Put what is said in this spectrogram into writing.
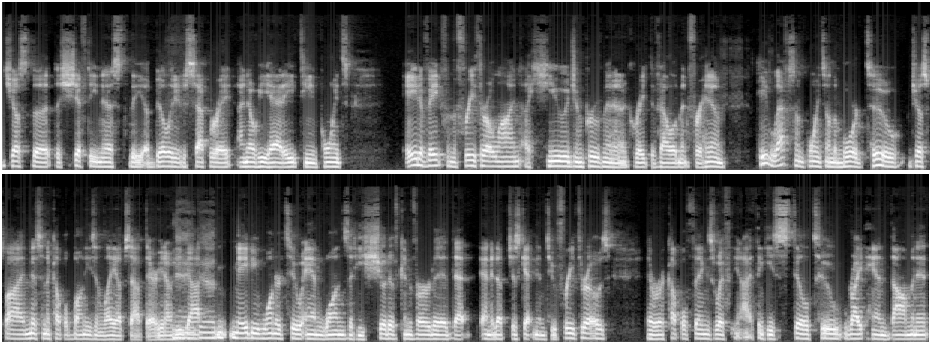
just the the shiftiness, the ability to separate. I know he had 18 points, eight of eight from the free throw line, a huge improvement and a great development for him. He left some points on the board too, just by missing a couple bunnies and layups out there. You know, he yeah, got he maybe one or two and ones that he should have converted that ended up just getting him two free throws. There were a couple things with, you know, I think he's still too right hand dominant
